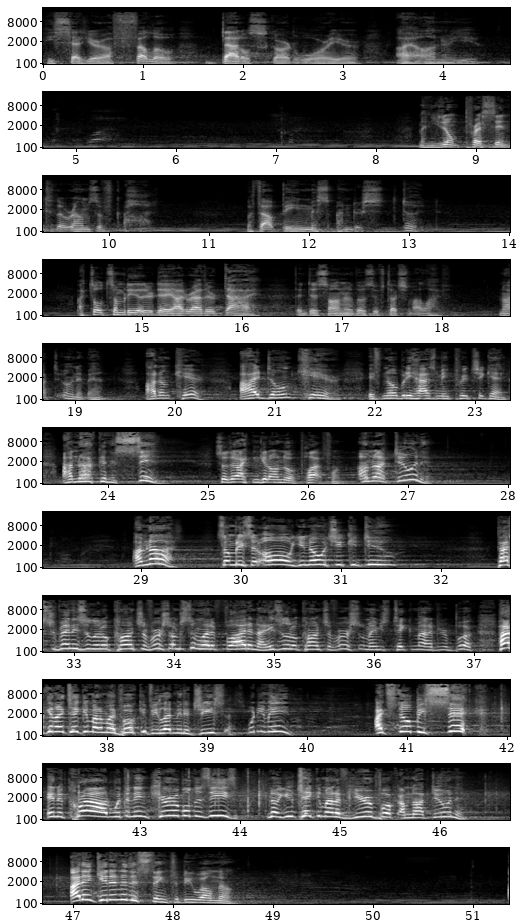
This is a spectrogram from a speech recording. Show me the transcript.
He said, You're a fellow battle scarred warrior. I honor you. Man, you don't press into the realms of God without being misunderstood. I told somebody the other day, I'd rather die than dishonor those who've touched my life. I'm not doing it, man. I don't care. I don't care if nobody has me preach again. I'm not going to sin so that I can get onto a platform. I'm not doing it. I'm not. Somebody said, Oh, you know what you could do? Pastor Benny's a little controversial. I'm just going to let it fly tonight. He's a little controversial. Maybe just take him out of your book. How can I take him out of my book if he led me to Jesus? What do you mean? I'd still be sick in a crowd with an incurable disease. No, you take him out of your book. I'm not doing it. I didn't get into this thing to be well known.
